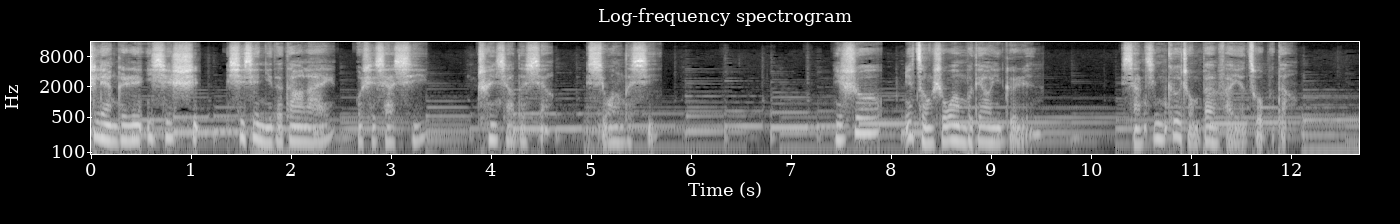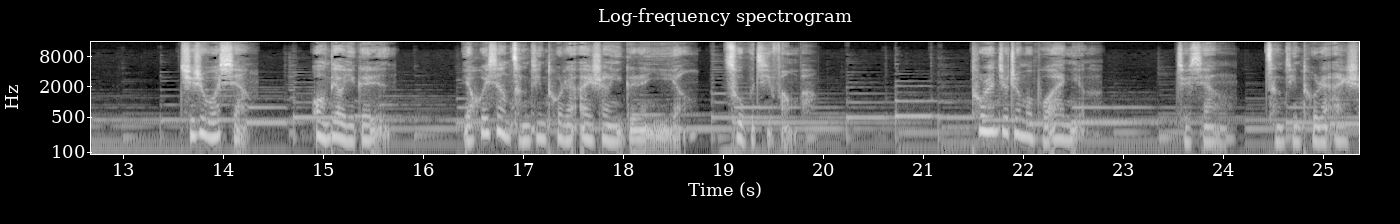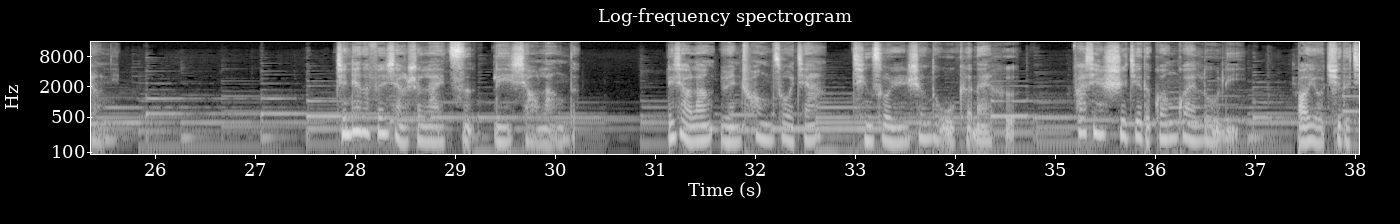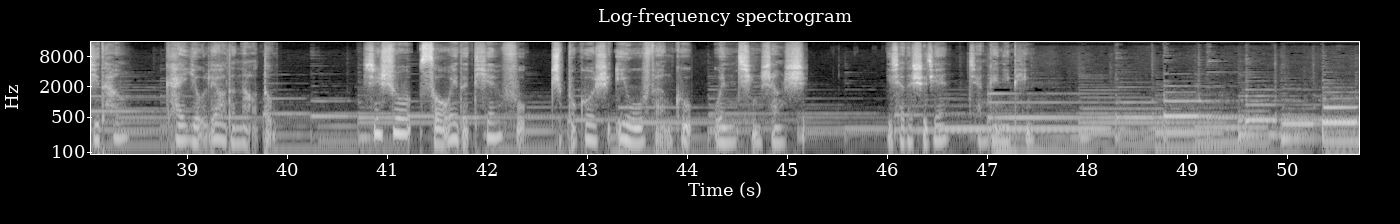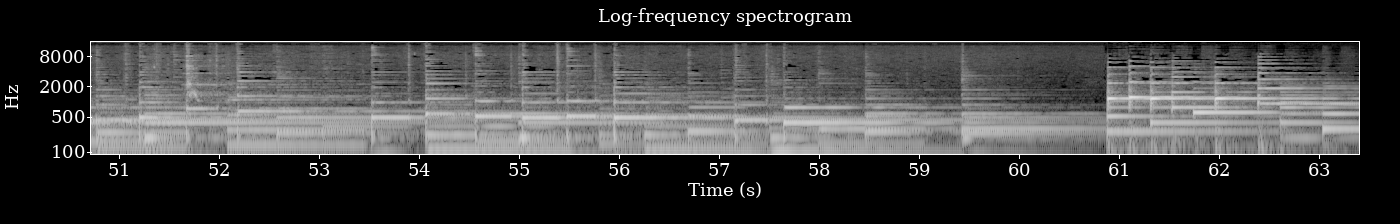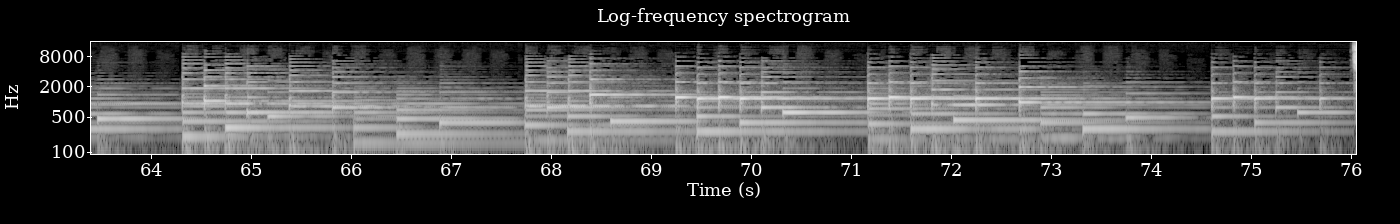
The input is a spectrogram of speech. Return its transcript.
是两个人一些事，谢谢你的到来，我是小溪，春晓的晓，希望的希。你说你总是忘不掉一个人，想尽各种办法也做不到。其实我想，忘掉一个人，也会像曾经突然爱上一个人一样，猝不及防吧。突然就这么不爱你了，就像曾经突然爱上你。今天的分享是来自李小狼的。李小狼原创作家，倾诉人生的无可奈何，发现世界的光怪陆离，煲有趣的鸡汤，开有料的脑洞。新书所谓的天赋，只不过是义无反顾温情上市。以下的时间讲给你听。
